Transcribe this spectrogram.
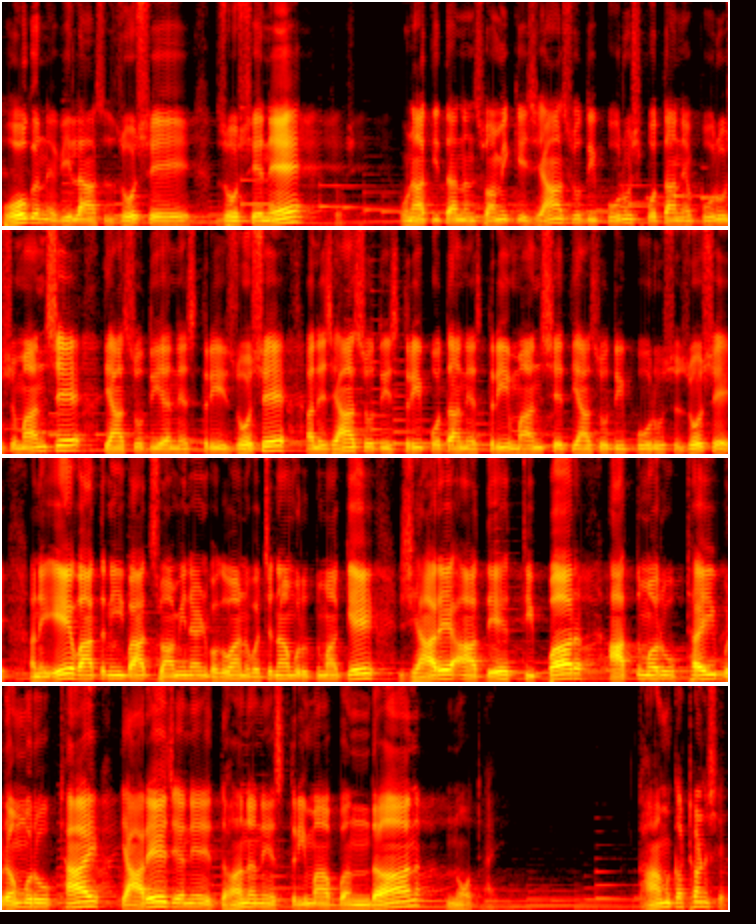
ભોગ ને વિલાસ જોશે જોશે ને ગુણાતીતાનંદ સ્વામી કે જ્યાં સુધી પુરુષ પોતાને પુરુષ માનશે, ત્યાં સુધી એને સ્ત્રી જોશે અને જ્યાં સુધી સ્ત્રી પોતાને સ્ત્રી માનશે, ત્યાં સુધી પુરુષ જોશે. અને એ વાતની વાત સ્વામિનારાયણ ભગવાન વચનામૃતમાં કે જ્યારે આ દેહથી પર આત્મરૂપ થઈ, બ્રહ્મરૂપ થાય, ત્યારે જ એને ધન અને સ્ત્રીમાં બંધન ન થાય. કામ કઠણ છે,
